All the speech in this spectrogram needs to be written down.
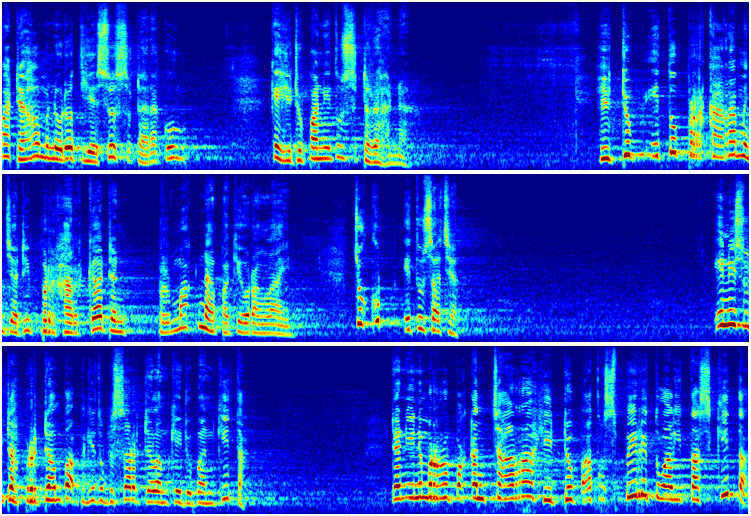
Padahal menurut Yesus saudaraku kehidupan itu sederhana. Hidup itu perkara menjadi berharga dan bermakna bagi orang lain. Cukup itu saja. Ini sudah berdampak begitu besar dalam kehidupan kita. Dan ini merupakan cara hidup atau spiritualitas kita,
